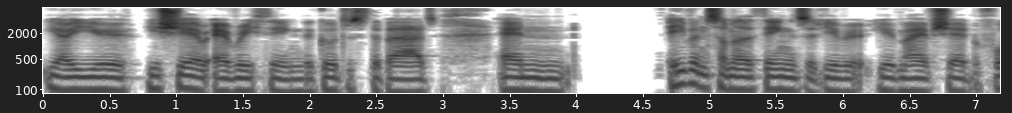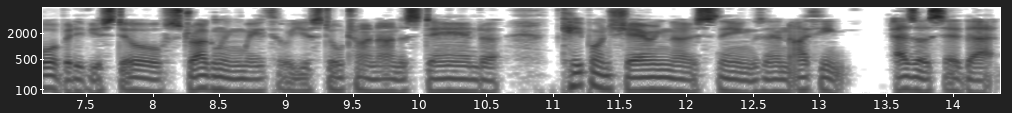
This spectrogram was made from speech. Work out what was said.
you know, you, you share everything, the goods, the bads, and even some of the things that you you may have shared before, but if you're still struggling with or you're still trying to understand, uh, keep on sharing those things. And I think, as I said, that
